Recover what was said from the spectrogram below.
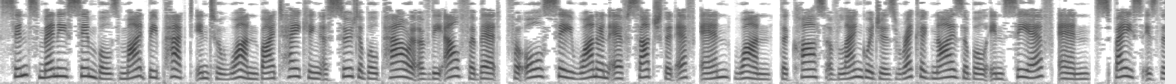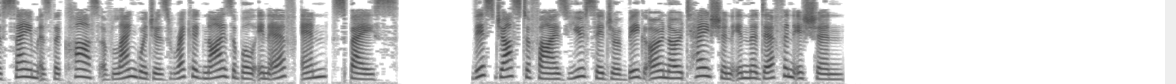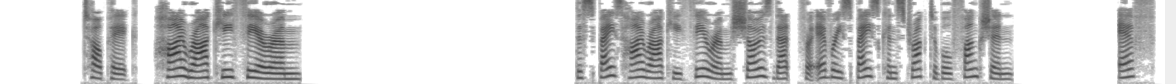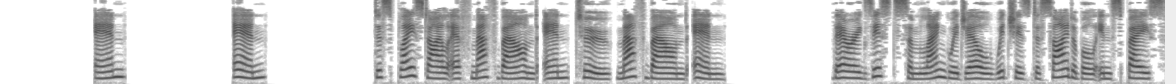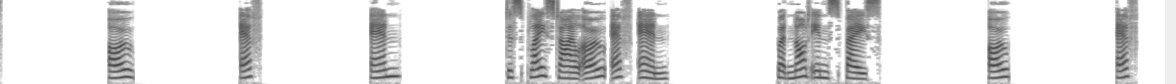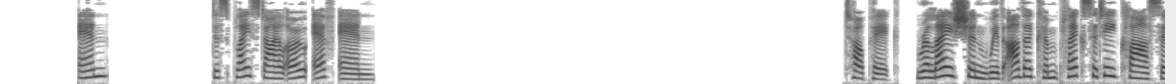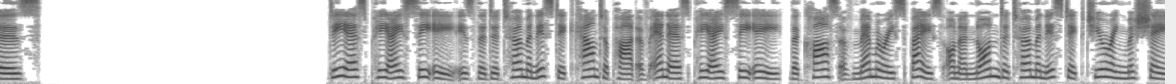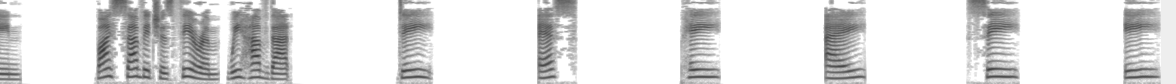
Since many symbols might be packed into one by taking a suitable power of the alphabet, for all C1 and F such that F n 1, the class of languages recognizable in CF n space is the same as the class of languages recognizable in F n space. This justifies usage of Big O notation in the definition. Topic: Hierarchy theorem. The space hierarchy theorem shows that for every space constructible function f n n display style f mathbound n 2 mathbound n there exists some language L which is decidable in space O F N display style O F N but not in space. O F N display style O F N. Topic relation with other complexity classes DSPACE is the deterministic counterpart of NSPACE, the class of memory space on a non-deterministic Turing machine. By Savitch's theorem, we have that D S P A C E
